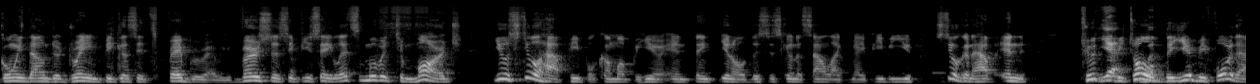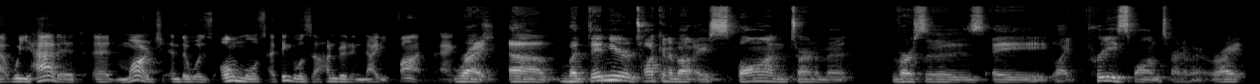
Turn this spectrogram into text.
going down the drain because it's February versus if you say let's move it to March, you'll still have people come up here and think, you know, this is gonna sound like my PB. You still gonna have and truth Yeah, be told, but- the year before that we had it at March and there was almost I think it was 195 anglers. Right. Um, but then you're talking about a spawn tournament versus a like pre-spawn tournament, right?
